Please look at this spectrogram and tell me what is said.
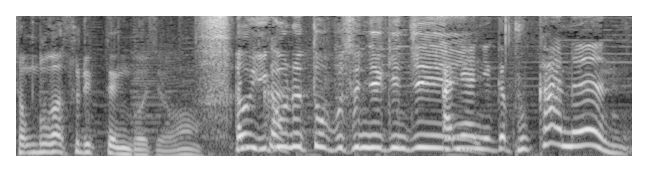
정부가 수립된 거죠. 어, 그러니까, 이거는 또 무슨 얘기인지 아니 아니 그러니까 북한은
